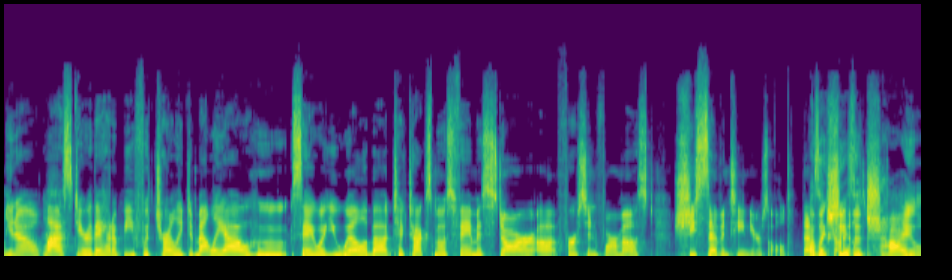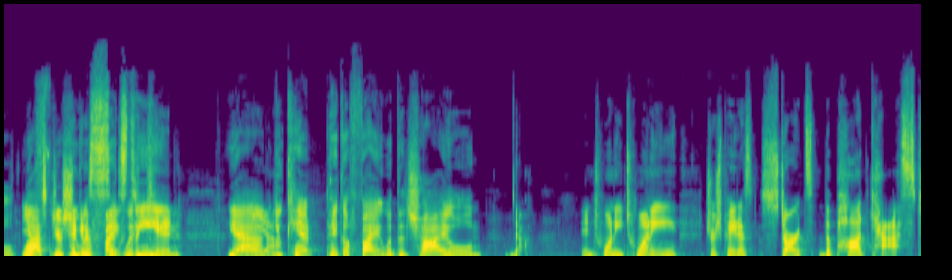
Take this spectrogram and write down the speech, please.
You know, last year they had a beef with Charli D'Amelio, who say what you will about TikTok's most famous star. Uh, first and foremost, she's 17 years old. That's I was like, she's a child. You're- Last you're year she picking a was fight 16. with a kid. Yeah, Yeah. you can't pick a fight with a child. No. In 2020, Trish Paytas starts the podcast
